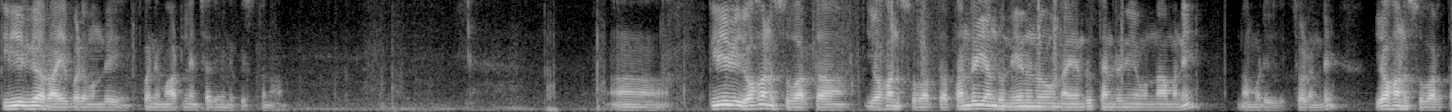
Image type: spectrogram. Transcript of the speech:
క్లియర్గా రాయబడి ఉంది. కొన్ని మాటలు నేను చదివి వినిపిస్తున్నాను. క్లియర్ యోహాను సువార్త యోహాను సువార్త తండ్రి యందు నేనును నా యందు తండ్రిని ఉన్నామని నమ్ముడి. చూడండి. యోహాను సువార్త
